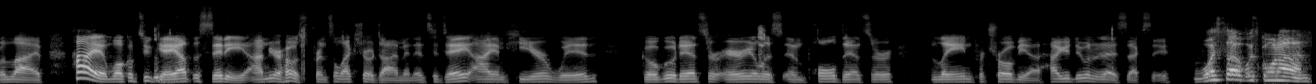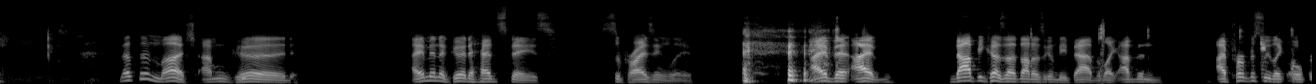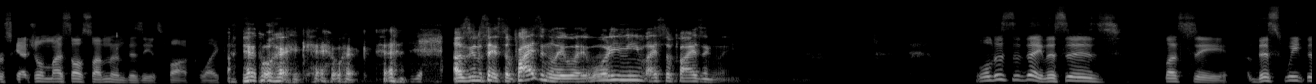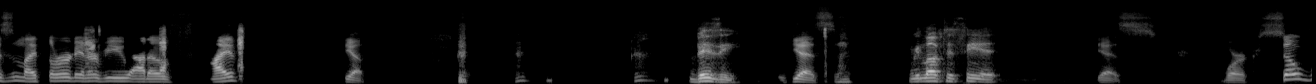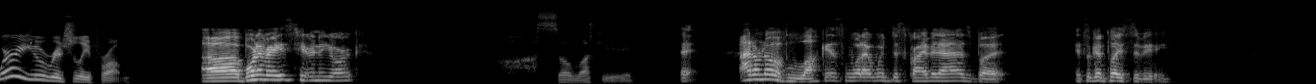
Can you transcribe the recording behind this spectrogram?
We're live. Hi, and welcome to Gay Out the City. I'm your host, Prince Electro Diamond, and today I am here with go-go dancer, aerialist, and pole dancer Blaine Petrovia. How you doing today, sexy? What's up? What's going on? Nothing much. I'm good. I am in a good headspace, surprisingly. I've been I've not because I thought it was gonna be bad, but like I've been I purposely like overscheduled myself, so I'm busy as fuck. Like At work, at work. I was gonna say surprisingly. Wait, what do you mean by surprisingly? Well, this is the thing. This is let's see. This week, this is my third interview out of five. Yeah. Busy. Yes. We love to see it. Yes. Work. So where are you originally from? Uh, born and raised here in New York. Ah, So lucky. I don't know if luck is what I would describe it as, but it's a good place to be.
